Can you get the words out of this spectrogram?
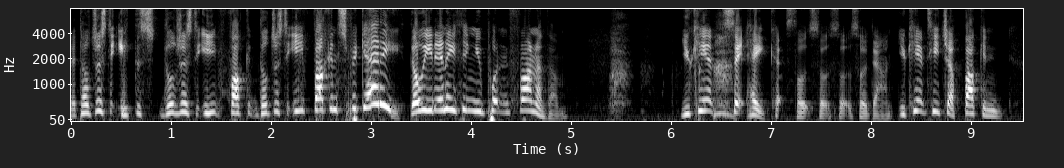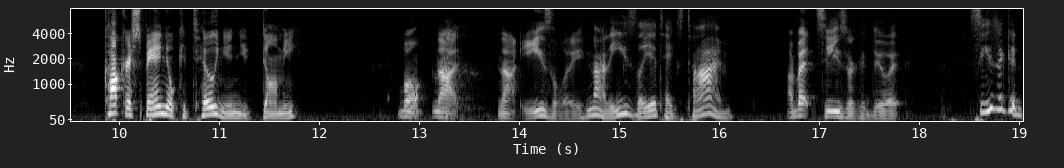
that they'll just eat this. They'll just eat fucking. They'll just eat fucking spaghetti. They'll eat anything you put in front of them. You can't say, "Hey, c- slow, slow, slow, slow down." You can't teach a fucking cocker spaniel cotillion, you dummy. Well, not not easily. Not easily. It takes time. I bet Cesar could do it. Cesar could.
